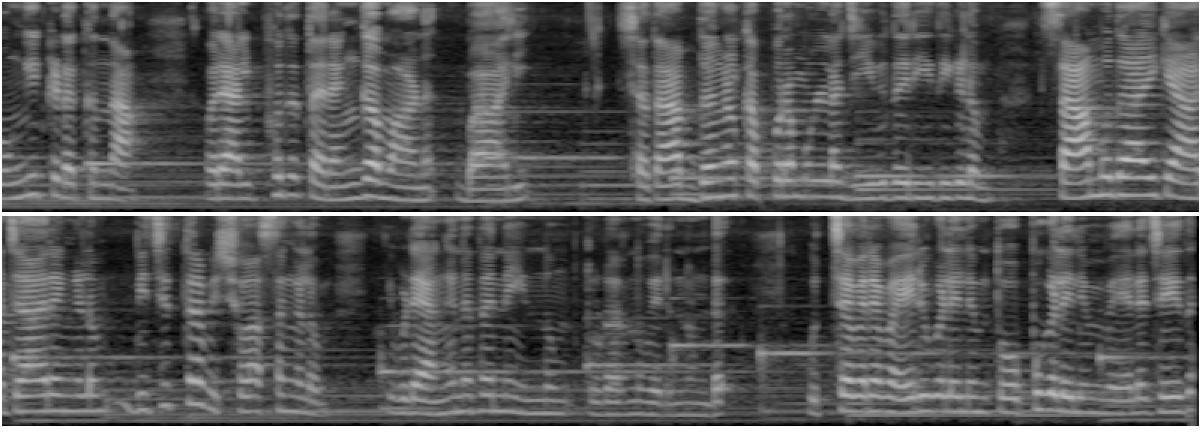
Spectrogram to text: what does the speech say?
പൊങ്ങിക്കിടക്കുന്ന ഒരത്ഭുത തരംഗമാണ് ബാലി. ശതാബ്ദങ്ങൾക്കപ്പുറമുള്ള ജീവിത രീതികളും സാമുദായിക ആചാരങ്ങളും വിചിത്ര വിശ്വാസങ്ങളും ഇവിടെ അങ്ങനെ തന്നെ ഇന്നും തുടർന്നു വരുന്നുണ്ട്. ഉച്ചവരെ വയലുകളിലും തോപ്പുകളിലും വേല ചെയ്ത്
